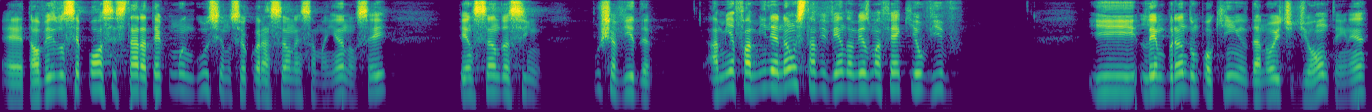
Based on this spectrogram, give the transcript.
é, talvez você possa estar até com uma angústia no seu coração nessa manhã, não sei, pensando assim: puxa vida, a minha família não está vivendo a mesma fé que eu vivo. E lembrando um pouquinho da noite de ontem, né?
